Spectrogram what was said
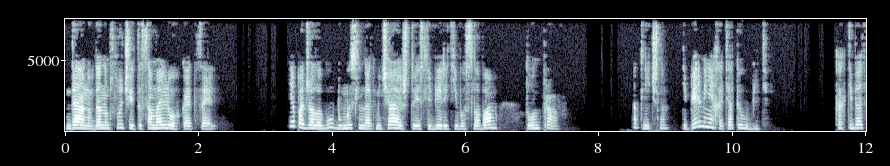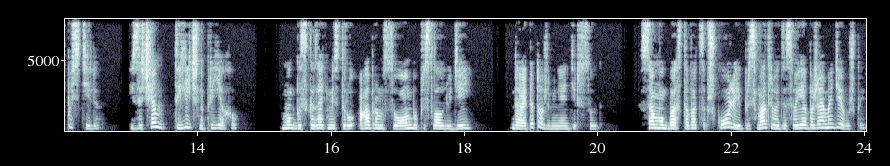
Да, но в данном случае это самая легкая цель. Я поджала губы, мысленно отмечая, что если верить его словам, то он прав. Отлично, теперь меня хотят и убить. Как тебя отпустили? И зачем ты лично приехал? Мог бы сказать мистеру Абрамсу, он бы прислал людей. Да, это тоже меня интересует. Сам мог бы оставаться в школе и присматривать за своей обожаемой девушкой.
